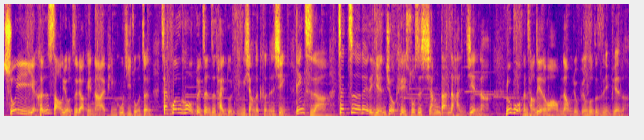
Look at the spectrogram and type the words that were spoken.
所以也很少有资料可以拿来评估及。佐佐证在婚后对政治态度的影响的可能性，因此啊，在这类的研究可以说是相当的罕见呐。如果很常见的话，我们那我们就不用做这支影片了。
